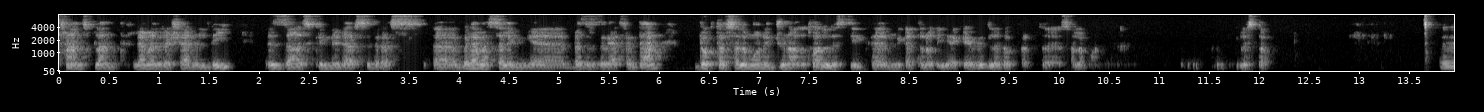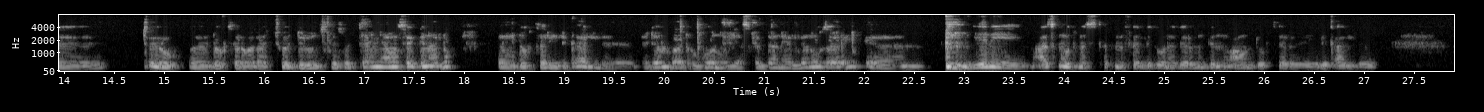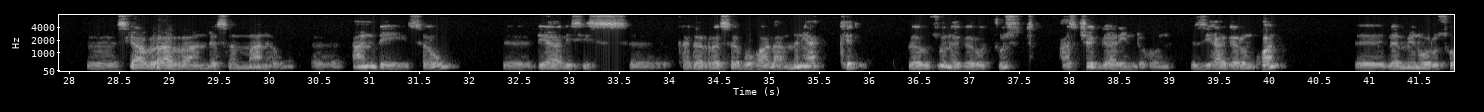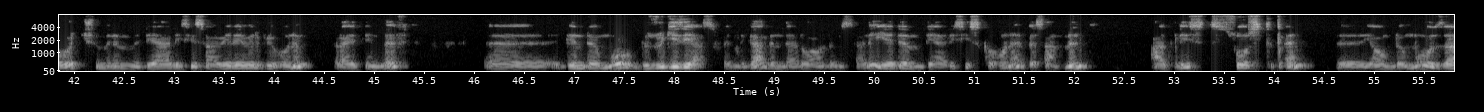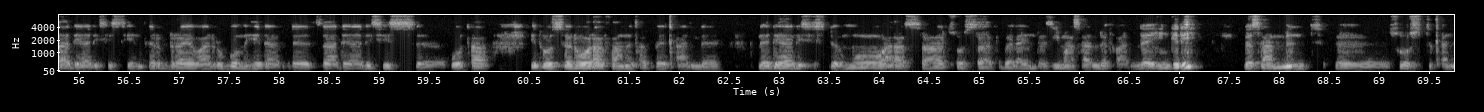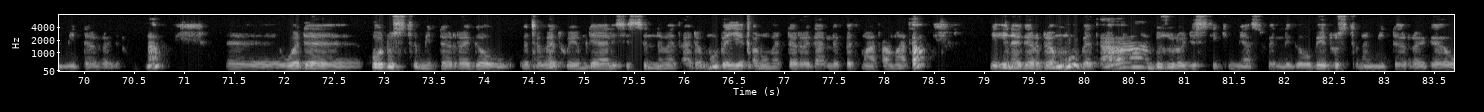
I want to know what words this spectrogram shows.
ትራንስፕላንት ለመድረሻ ድልድይ እዛ እስክንደርስ ድረስ ብለ መሰለኝ በዝርዝር ያስረዳል። ዶክተር ሰለሞን እጁን አውጥቷል። እስቲ ከሚቀጥለው ጥያቄ በፊት ለዶክተር ሰለሞን ልስጠው። ጥሩ ዶክተር በላቸው እድሉን ስለሰጠኝ አመሰግናለሁ። ዶክተር ይልቃል በደንብ አድርጎ ነው እያስረዳን ያለ ነው ዛሬ። የኔ አጽንኦት መስጠት የምፈልገው ነገር ምንድን ነው? አሁን ዶክተር ይልቃል ሲያብራራ እንደሰማ ነው አንዴ ሰው dialysis ከደረሰ በኋላ ምን ያክል በብዙ ነገሮች ውስጥ አስቸጋሪ እንደሆነ እዚህ ሀገር እንኳን ለሚኖሩ ሰዎች ምንም dialysis available ቢሆንም ራይትን ለፍት ግን ደግሞ ብዙ ጊዜ ያስፈልጋል እንዳለው አሁን ለምሳሌ የደም dialysis ከሆነ በሳምንት at least ሶስት ቀን ያውም ደግሞ እዛ dialysis center drive አድርጎ መሄድ አለ። እዛ dialysis ቦታ የተወሰነ ወረፋ መጠበቅ አለ። ለ dialysis ደግሞ አራት ሰዓት ሶስት ሰዓት በላይ እንደዚህ ማሳለፍ አለ። ይህ እንግዲህ በሳምንት ሶስት ቀን የሚደረግ ነው እና ወደ ሆድ ውስጥ የሚደረገው እጥበት ወይም dialysis ስንመጣ ደግሞ በየቀኑ መደረግ አለበት ማታ ማታ። ይሄ ነገር ደግሞ በጣም ብዙ ሎጂስቲክ የሚያስፈልገው ቤት ውስጥ ነው የሚደረገው።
